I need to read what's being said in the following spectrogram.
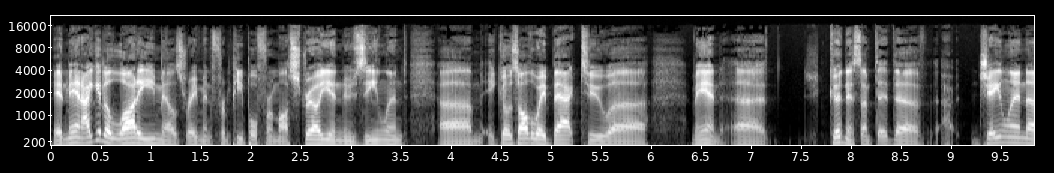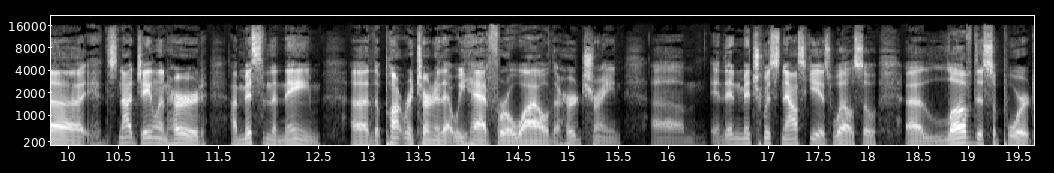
And man i get a lot of emails raymond from people from australia new zealand. Um, it goes all the way back to uh, man uh, goodness, I'm th- the Jalen. Uh, it's not Jalen Hurd. I'm missing the name. Uh, the punt returner that we had for a while, the Hurd train, um, and then Mitch Wishnowsky as well. So uh, love the support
